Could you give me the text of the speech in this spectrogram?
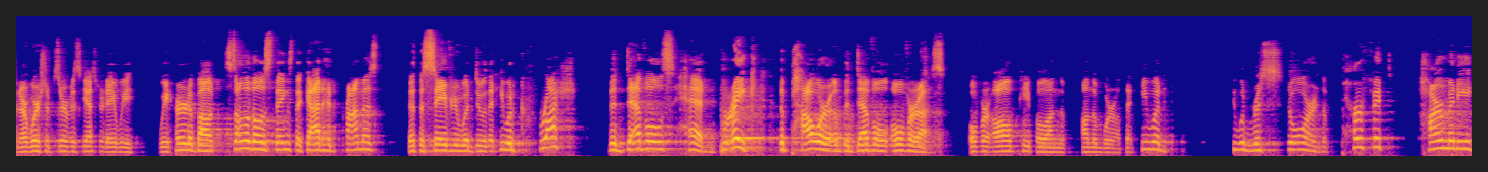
In our worship service yesterday, we, we heard about some of those things that God had promised that the Savior would do, that he would crush the devil's head, break the power of the devil over us, over all people on the, on the world, that he would, he would restore the perfect harmony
